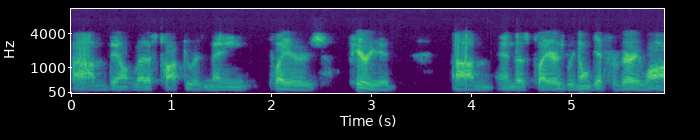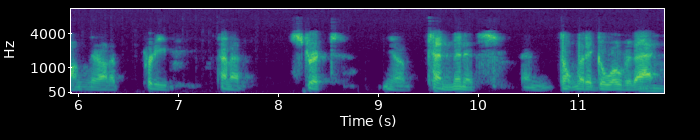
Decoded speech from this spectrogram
Um, they don't let us talk to as many players, period. Um, and those players we don't get for very long. They're on a pretty kind of strict, you know, 10 minutes and don't let it go over that mm.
